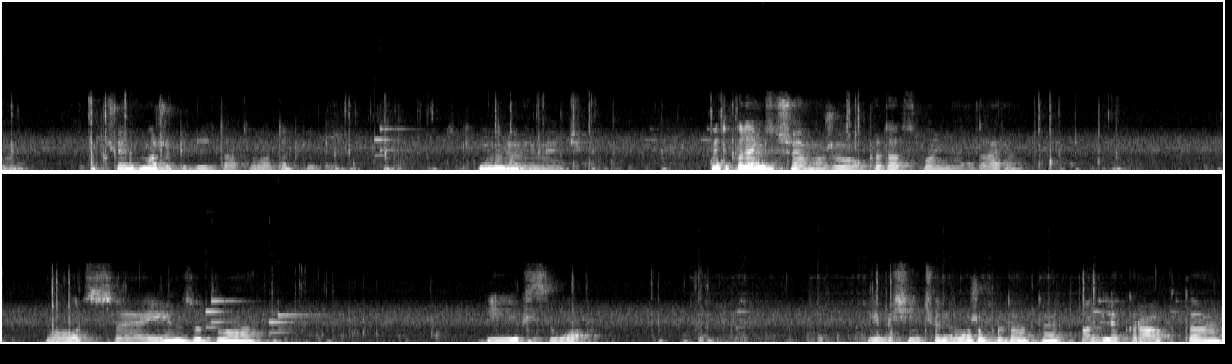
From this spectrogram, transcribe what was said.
Ой. Чого він може підлітати? О, так літає. Скільки в мене вже м'ячик? Давайте подивимося, що я можу продати свого інвентаря. Оце їм за два. І всього. Я більше нічого не можу продати, а для крафта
